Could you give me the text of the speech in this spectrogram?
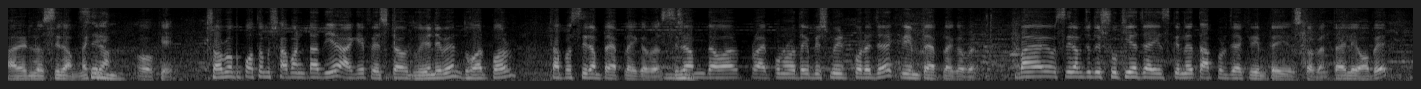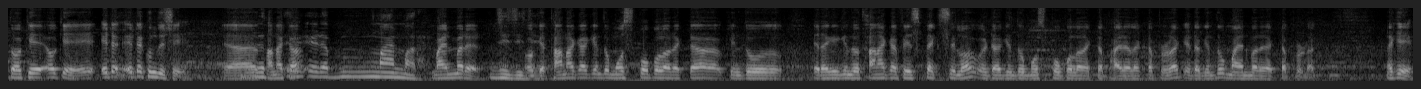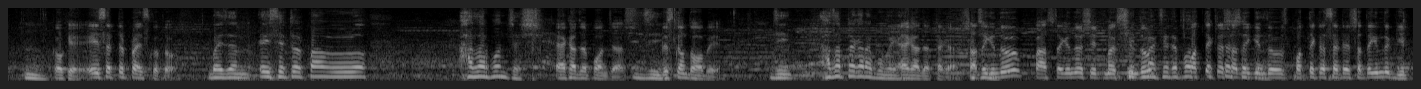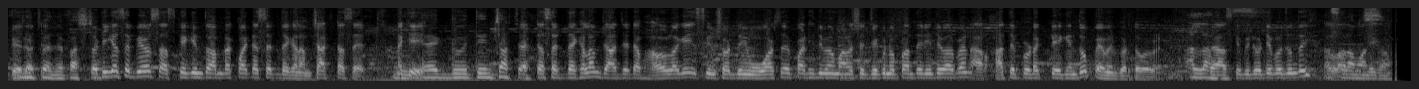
আর এটা হলো সিরাম নাকি? সিরাম। ওকে। সর্বপ্রথম সাবানটা দিয়ে আগে ফেসটাও ধুয়ে নেবেন ধোয়ার পর তারপর সিরামটা অ্যাপ্লাই করবেন। সিরাম দেওয়ার প্রায় পনেরো থেকে বিশ মিনিট পরে যায় ক্রিমটা অ্যাপ্লাই করবেন। বা সিরাম যদি শুকিয়ে যায় স্কিনে তারপর যায় ক্রিমটা ইউজ করবেন তাইলে হবে। তো ওকে ওকে এটা এটা কোন দেশে? থানাকা? এটা মায়ানমার। মায়ানমারের? জি, জি। ওকে থানাকা কিন্তু মোস্ট পপুলার একটা কিন্তু এর আগে কিন্তু থানাকা ফেস প্যাক ছিল ওইটা কিন্তু মোস্ট পপুলার একটা ভাইরাল একটা প্রোডাক্ট এটা কিন্তু মায়ানমারের একটা প্রোডাক্ট নাকি? ওকে এই সেটটার প্রাইস কত? ভাইজান এই সেটটার পাল হাজার পঞ্চাশ। এক হাজার পঞ্চাশ। ডিসকাউন্ট হবে। জি হাজার টাকা রাখব ভাইয়া। এক হাজার টাকা। সাথে কিন্তু পাঁচটা কিন্তু শীট মার্কস কিন্তু প্রত্যেকটার সাথে। কিন্তু প্রত্যেকটা সেটের সাথে কিন্তু গিফট পেয়ে যাচ্ছে। তো ঠিক আছে বিয়ার্স আজকে কিন্তু আমরা কয়টা সেট দেখালাম? চারটা সেট নাকি? এক দুই তিন চারটা। চারটা সেট দেখালাম যার যেটা ভালো লাগে স্ক্রিনশট দিয়ে হোয়াটসঅ্যাপ পাঠিয়ে দিবেন মানুষের যে কোনো প্রান্তে নিতে পারবেন আর হাতে প্রোডাক্ট পেয়ে কিন্তু পেমেন্ট করতে পারবেন। আল্লাহ আজকে ভিডিওটি পর্যন্তই আসসালামু আলাইকুম।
